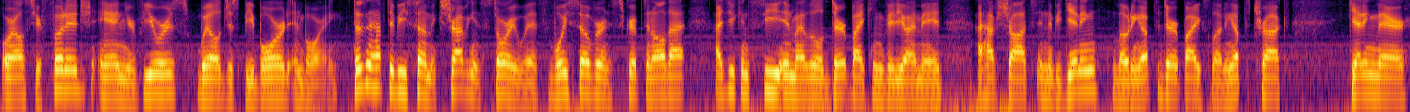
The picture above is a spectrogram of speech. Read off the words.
or else your footage and your viewers will just be bored and boring. Doesn't have to be some extravagant story with voiceover and a script and all that. As you can see in my little dirt biking video I made, I have shots in the beginning, loading up the dirt bikes, loading up the truck, getting there,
